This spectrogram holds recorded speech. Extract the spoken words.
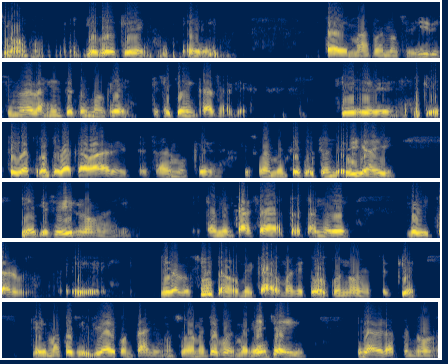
No, yo creo que eh, además pues no seguir diciéndole a la gente pues que, que se quede en casa, que, que, esto ya pronto va a acabar, este, sabemos que, que solamente es cuestión de día y, hay que seguirlo, eh, estando en casa, tratando de, evitar eh, ir a los super, a los mercados más que todo, pues no, es que que hay más posibilidad de contagio, no solamente por emergencia y, la verdad pues no,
